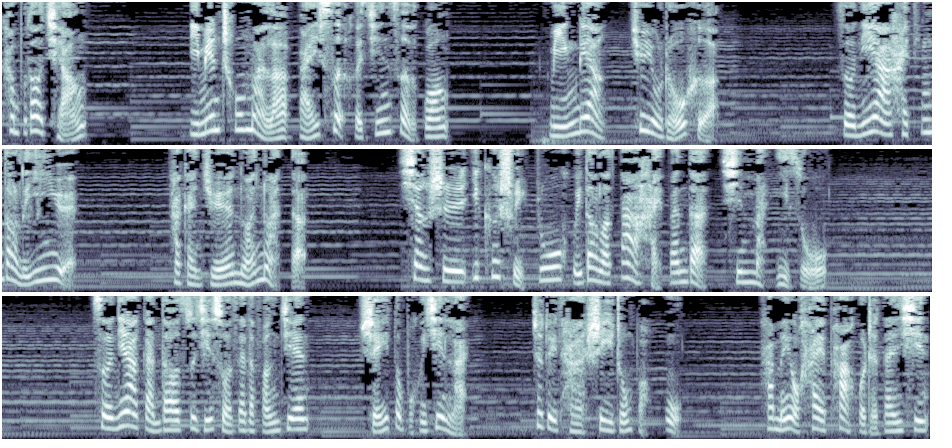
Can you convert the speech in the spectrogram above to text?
看不到墙。里面充满了白色和金色的光，明亮却又柔和。索尼娅还听到了音乐，她感觉暖暖的，像是一颗水珠回到了大海般的心满意足。索尼娅感到自己所在的房间，谁都不会进来，这对她是一种保护。她没有害怕或者担心，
